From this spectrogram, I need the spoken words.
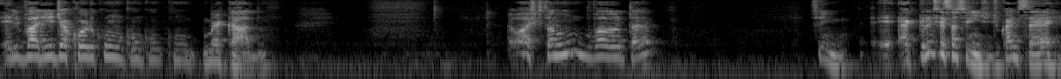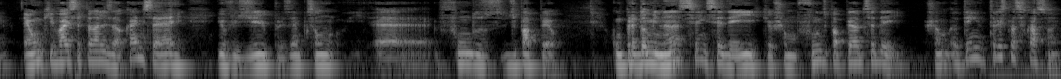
ele varia de acordo com, com, com, com o mercado. Eu acho que está num valor até. Sim, é, a grande questão é a seguinte, o KNCR é um que vai ser penalizado. O KNCR e o Vigir, por exemplo, são é, fundos de papel com predominância em CDI, que eu chamo fundo de papel de CDI. Eu, chamo, eu tenho três classificações.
